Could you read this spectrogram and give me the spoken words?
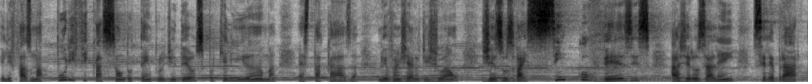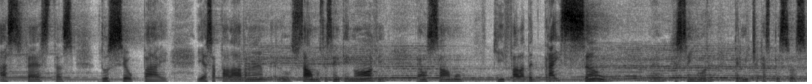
ele faz uma purificação do templo de Deus, porque ele ama esta casa. No Evangelho de João, Jesus vai cinco vezes a Jerusalém celebrar as festas do seu Pai. E essa palavra, né, o Salmo 69, é um salmo que fala da traição, né, que o Senhor permitiu que as pessoas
